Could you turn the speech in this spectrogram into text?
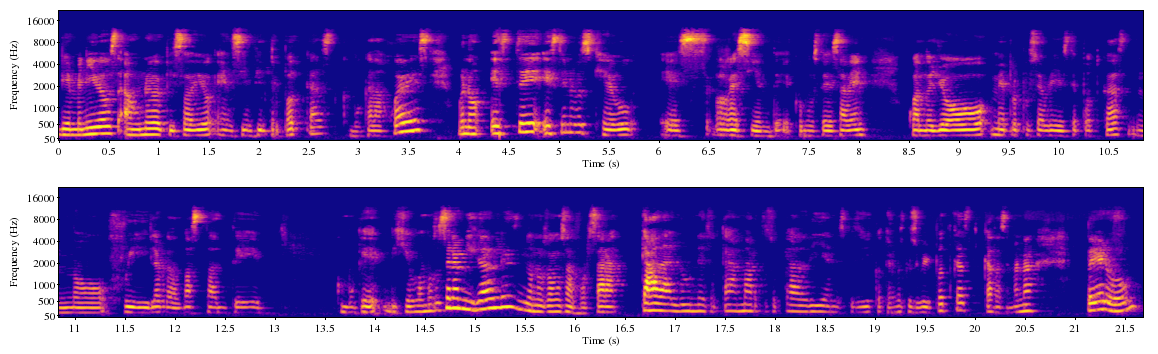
Bienvenidos a un nuevo episodio en Sin Filtro Podcast, como cada jueves. Bueno, este, este nuevo schedule es reciente. Como ustedes saben, cuando yo me propuse abrir este podcast, no fui, la verdad, bastante como que dije, vamos a ser amigables, no nos vamos a forzar a cada lunes o cada martes o cada día en específico, tenemos que subir podcast cada semana, pero,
